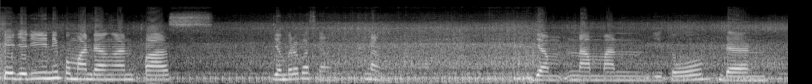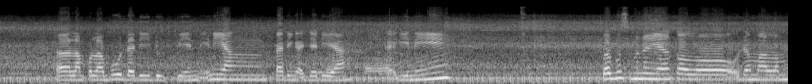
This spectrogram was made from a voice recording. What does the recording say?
Oke jadi ini pemandangan pas jam berapa sekarang? 6 jam 6 gitu dan eh, lampu-lampu udah dihidupin. Ini yang tadi nggak jadi ya kayak gini. Bagus sebenarnya kalau udah malam.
